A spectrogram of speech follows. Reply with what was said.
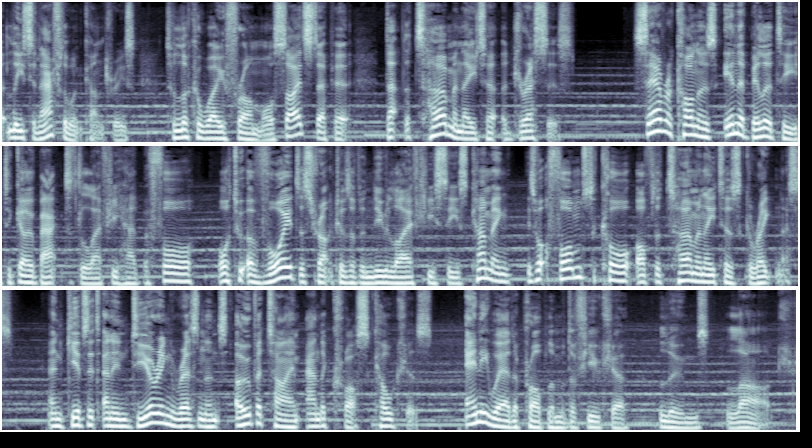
at least in affluent countries, to look away from or sidestep it that the Terminator addresses. Sarah Connor's inability to go back to the life she had before or to avoid the structures of the new life she sees coming, is what forms the core of the Terminator's greatness, and gives it an enduring resonance over time and across cultures. Anywhere the problem of the future looms large.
